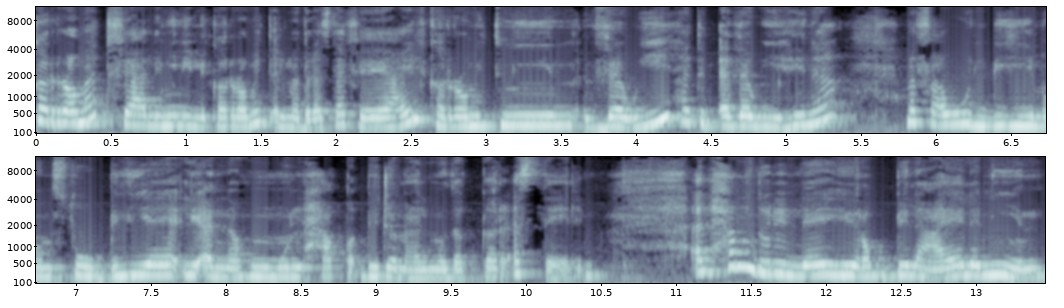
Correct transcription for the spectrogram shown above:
كرمت فعل مين اللي كرمت؟ المدرسة. فاعل كرمت مين؟ ذوي. هتبقى ذوي هنا. مفعول به منصوب بالياء لأنه ملحق بجمع المذكر السالم. الحمد لله رب العالمين.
